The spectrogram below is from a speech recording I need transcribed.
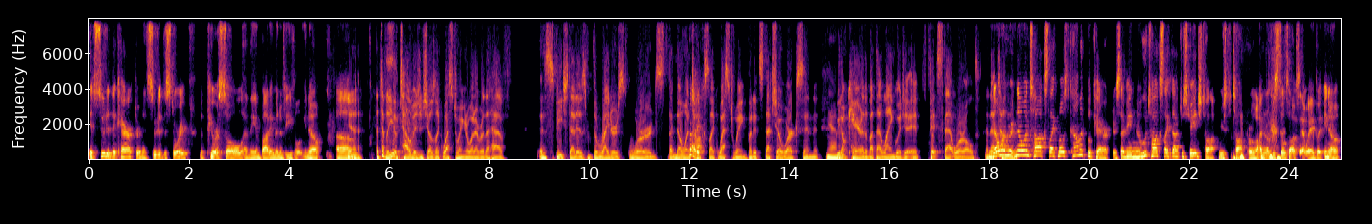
it suited the character and it suited the story, the pure soul and the embodiment of evil, you know. Um, yeah. Definitely, you have television shows like West Wing or whatever that have a speech that is the writer's words that no one Right. talks like West Wing, but it's that show works and yeah. we don't care about that language. It, it fits that world. And that no time. one, no one talks like most comic book characters. I mean, who talks like Doctor Strange talk used to talk? Or I don't know if he still talks that way, but you know,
